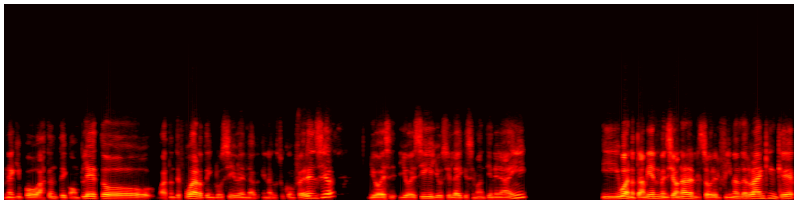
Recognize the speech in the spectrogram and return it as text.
un equipo bastante completo, bastante fuerte inclusive en, la, en su conferencia. USC y UCLA que se mantienen ahí. Y bueno, también mencionar sobre el final del ranking que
